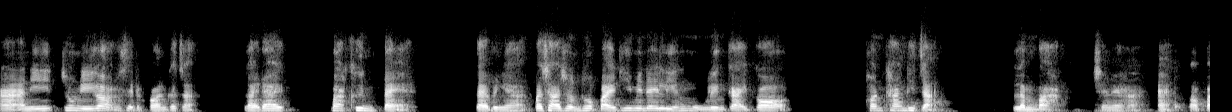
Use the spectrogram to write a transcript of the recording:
อ่า อันนี้ช่วงนี้ก็เกษตรกรก็จะรายได้มากขึ้นแต่ แต่เป็นไงประชาชนทั่วไปที่ไม่ได้เลี้ยงหมูเลี้ยงไก่ก็ค่อนข้างที่จะลำบากใช่ไหมคะอะต่อไป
